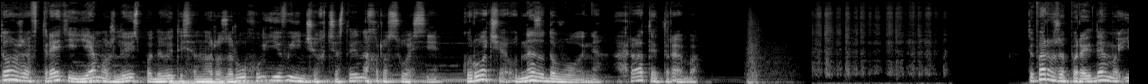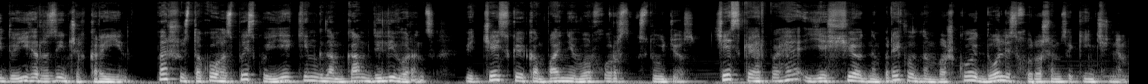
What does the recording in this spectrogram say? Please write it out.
то вже в третій є можливість подивитися на розруху і в інших частинах Рососії. Коротше, одне задоволення грати треба. Тепер вже перейдемо і до ігор з інших країн. Першою з такого списку є Kingdom Come Deliverance від чеської компанії Warhorse Studios. Чеська RPG є ще одним прикладом важкої долі з хорошим закінченням.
